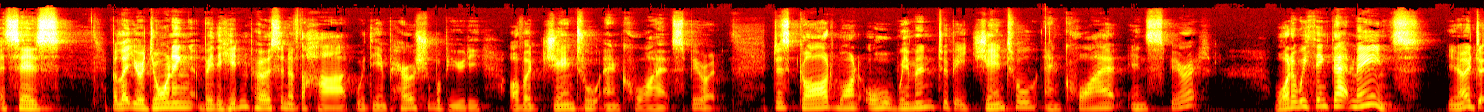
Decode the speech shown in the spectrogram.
it says, But let your adorning be the hidden person of the heart with the imperishable beauty of a gentle and quiet spirit. Does God want all women to be gentle and quiet in spirit? What do we think that means? You know, do,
